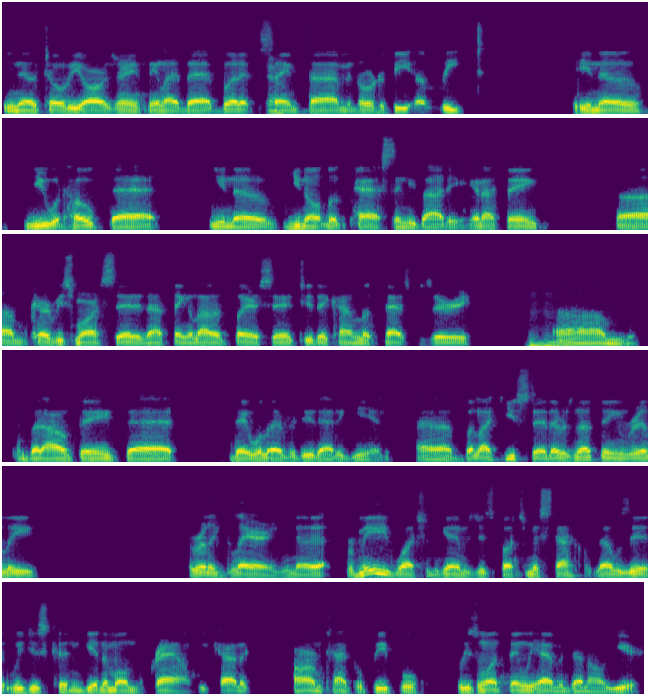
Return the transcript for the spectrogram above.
you know, total yards or anything like that. But at the yeah. same time, in order to be elite, you know, you would hope that, you know, you don't look past anybody. And I think um, Kirby Smart said it. I think a lot of the players said it too. They kind of look past Missouri, mm-hmm. um, but I don't think that they will ever do that again. Uh, but like you said, there was nothing really, really glaring. You know, for me, watching the game was just a bunch of missed tackles. That was it. We just couldn't get them on the ground. We kind of arm tackle people, which is one thing we haven't done all year.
